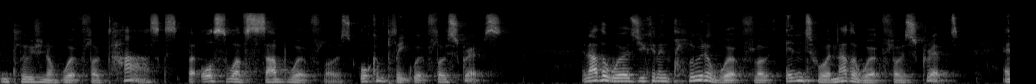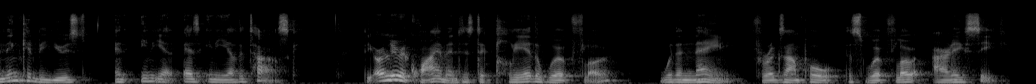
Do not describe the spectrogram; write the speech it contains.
inclusion of workflow tasks, but also of sub-workflows or complete workflow scripts. In other words, you can include a workflow into another workflow script and then can be used any, as any other task. The only requirement is to clear the workflow with a name. For example, this workflow RNA-seq.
